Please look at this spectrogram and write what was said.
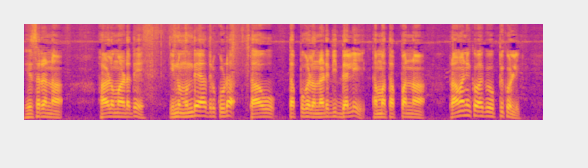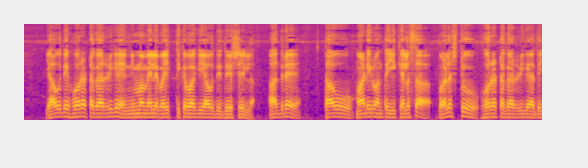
ಹೆಸರನ್ನು ಹಾಳು ಮಾಡದೆ ಇನ್ನು ಮುಂದೆ ಆದರೂ ಕೂಡ ತಾವು ತಪ್ಪುಗಳು ನಡೆದಿದ್ದಲ್ಲಿ ತಮ್ಮ ತಪ್ಪನ್ನು ಪ್ರಾಮಾಣಿಕವಾಗಿ ಒಪ್ಪಿಕೊಳ್ಳಿ. ಯಾವುದೇ ಹೋರಾಟಗಾರರಿಗೆ ನಿಮ್ಮ ಮೇಲೆ ವೈಯಕ್ತಿಕವಾಗಿ ಯಾವುದೇ ದ್ವೇಷ ಇಲ್ಲ. ಆದರೆ ತಾವು ಮಾಡಿರುವಂಥ ಈ ಕೆಲಸ ಬಹಳಷ್ಟು ಹೋರಾಟಗಾರರಿಗೆ, ಅದೇ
